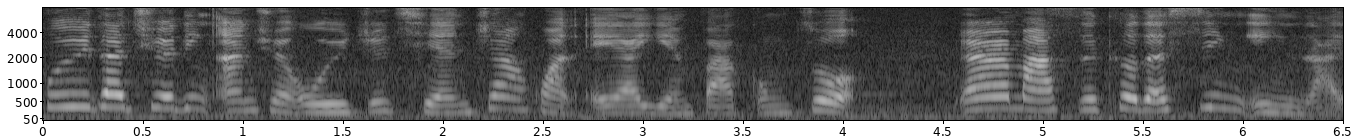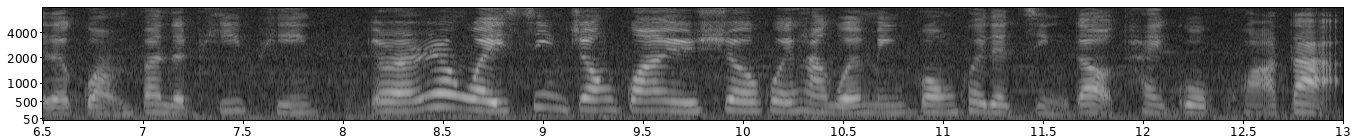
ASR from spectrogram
呼吁在确定安全无虞之前暂缓 AI 研发工作。然而，马斯克的信引来了广泛的批评。有人认为信中关于社会和文明崩溃的警告太过夸大。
